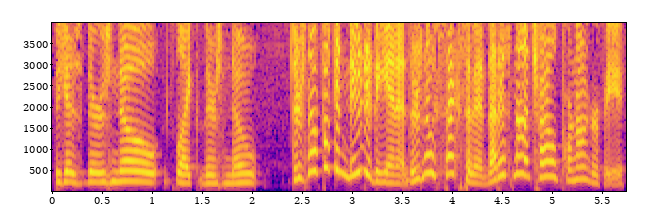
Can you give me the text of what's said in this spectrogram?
because there's no like there's no there's no fucking nudity in it. There's no sex in it. That is not child pornography.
